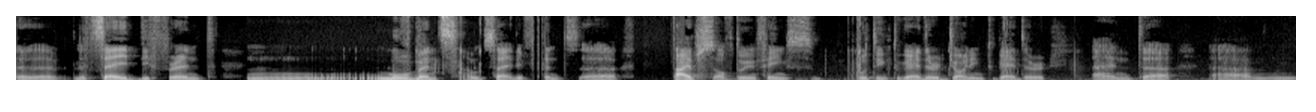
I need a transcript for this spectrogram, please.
uh let's say different mm, movements. I would say different uh, types of doing things, putting together, joining together, and uh, um,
